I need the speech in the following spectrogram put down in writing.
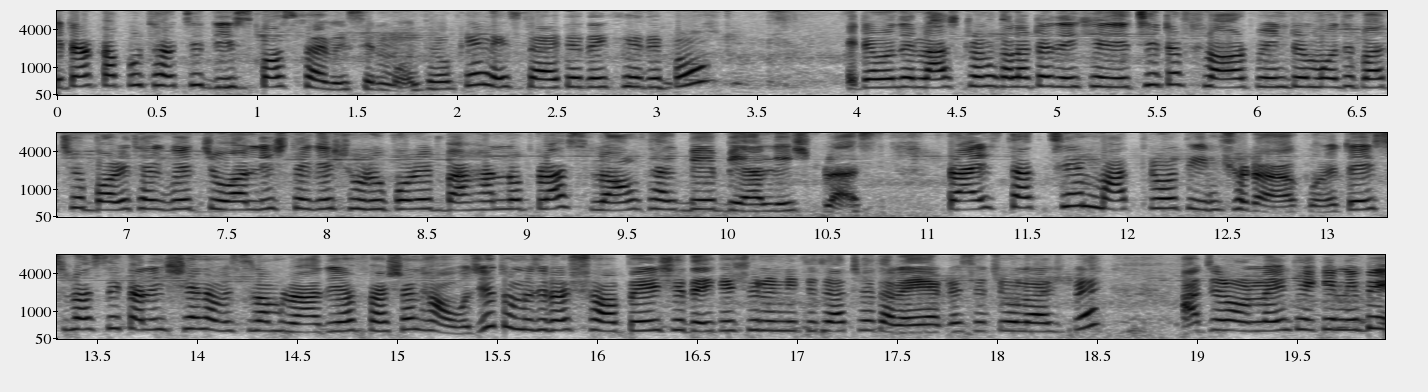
এটার কাপড় থাকছে ডিসকস ফ্যাব্রিক্সের মধ্যে ওকে নেক্সট আইটা দেখিয়ে দেবো। এটার মধ্যে লাস্ট ওয়ান কালারটা দেখিয়ে দিচ্ছি। এটা ফ্লাওয়ার প্রিন্টের মধ্যে পাচ্ছ বডি থাকবে চুয়াল্লিশ থেকে শুরু করে বাহান্ন প্লাস লং থাকবে বিয়াল্লিশ প্লাস প্রাইস থাকছে মাত্র তিনশো টাকা করে। তো এই প্লাসে কালেকশন আমি ছিলাম রাদিয়া ফ্যাশন হাউজে তোমরা যারা শপে এসে দেখে শুনে নিতে চাচ্ছ, তারা এই অ্যাড্রেসে চলে আসবে। আর যারা অনলাইন থেকে নেবে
